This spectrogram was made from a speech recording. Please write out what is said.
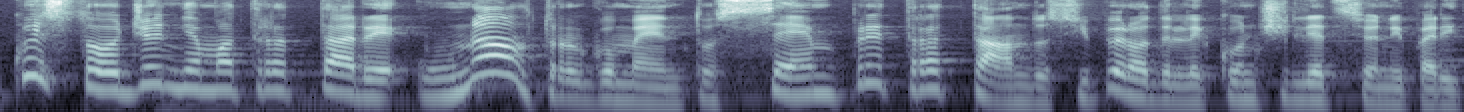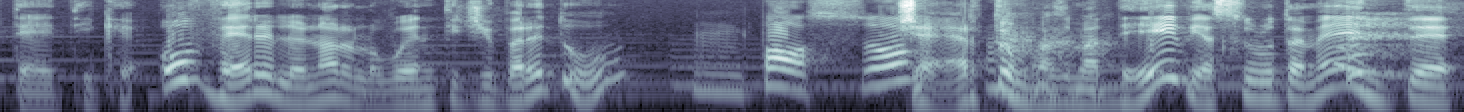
quest'oggi andiamo a trattare un altro argomento, sempre trattandosi però delle conciliazioni paritetiche, ovvero Eleonora lo vuoi anticipare tu? Mm, posso? Certo, ma, ma devi assolutamente.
